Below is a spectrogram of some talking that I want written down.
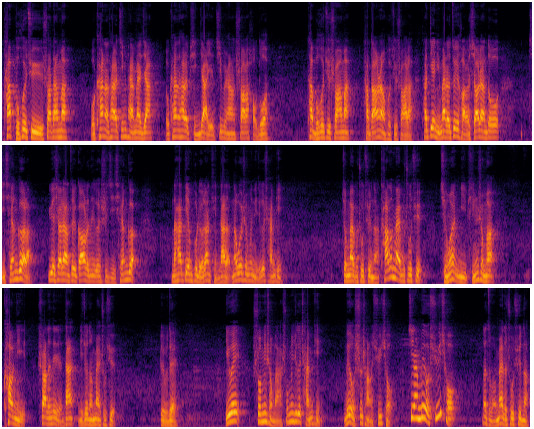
他不会去刷单吗？我看了他的金牌卖家，我看到他的评价也基本上刷了好多，他不会去刷吗？他当然会去刷了，他店里卖的最好的销量都几千个了，月销量最高的那个是几千个，那他店铺流量挺大的，那为什么你这个产品就卖不出去呢？他都卖不出去，请问你凭什么靠你刷的那点单你就能卖出去，对不对？因为说明什么啊？说明这个产品没有市场的需求，既然没有需求，那怎么卖得出去呢？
